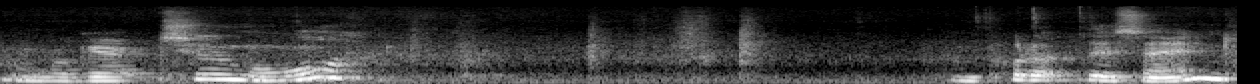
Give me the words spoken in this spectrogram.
And we'll get two more. And put up this end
